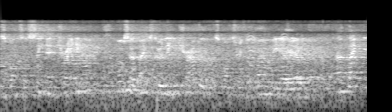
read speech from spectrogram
sponsor, CNET Training. Also thanks to Elite Travel for sponsoring the family area. And thank you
